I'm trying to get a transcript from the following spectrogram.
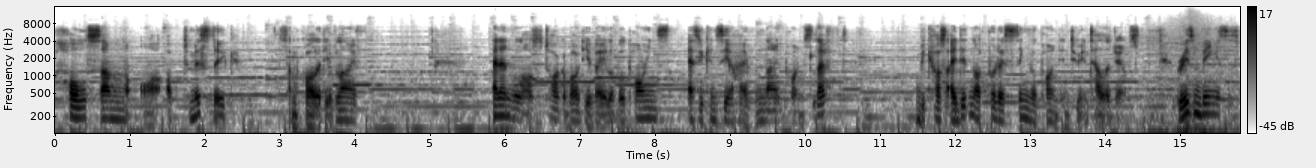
wholesome or optimistic, some quality of life. And then we'll also talk about the available points. As you can see I have 9 points left because I did not put a single point into intelligence. Reason being is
